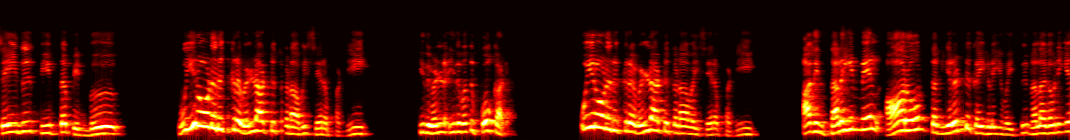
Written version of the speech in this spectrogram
செய்து தீர்த்த பின்பு உயிரோடு இருக்கிற வெள்ளாட்டு கடாவை சேர பண்ணி இது வெள்ள இது வந்து போக்காடு. உயிரோடு இருக்கிற வெள்ளாட்டு கடாவை சேர பண்ணி அதன் தலையின் மேல் ஆரோன் தன் இரண்டு கைகளையும் வைத்து நல்லா கவனிங்க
